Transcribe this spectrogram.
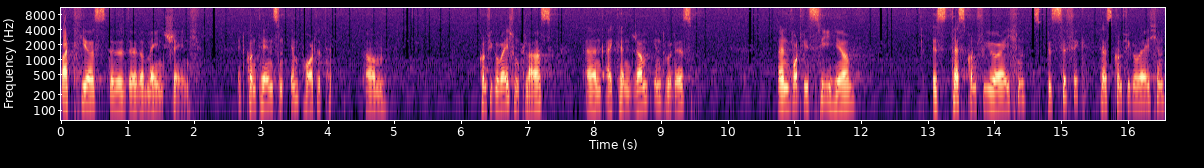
but here's the, the, the main change. It contains an imported um, configuration class, and I can jump into this. And what we see here is test configuration, specific test configuration,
